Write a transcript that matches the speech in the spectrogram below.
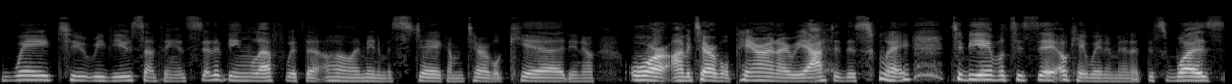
way to review something instead of being left with the oh I made a mistake, I'm a terrible kid, you know, or I'm a terrible parent, I reacted this way. To be able to say, okay, wait a minute, this was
